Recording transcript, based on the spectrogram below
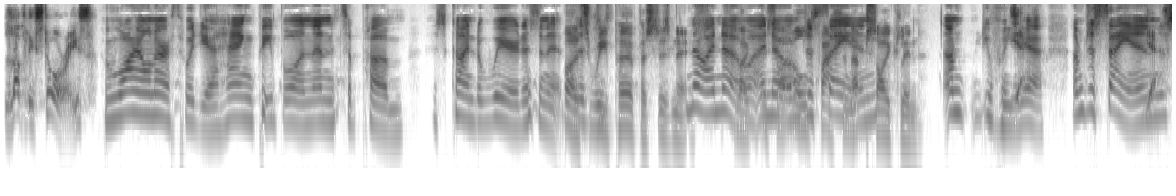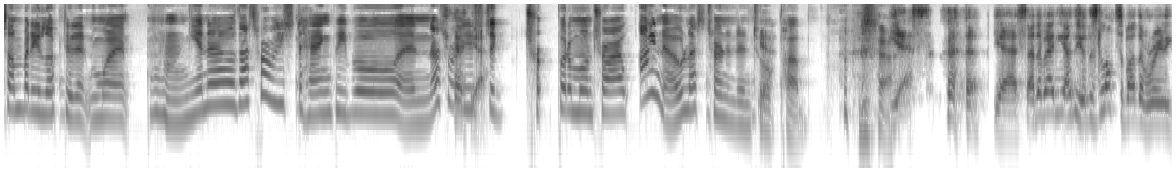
lovely stories. Why on earth would you hang people and then it's a pub? It's kind of weird, isn't it? Well, it's There's just- repurposed, isn't it? No, I know, Like- I it's know, Like I'm just old-fashioned saying. upcycling. I'm yeah. I'm just saying. Yes. Somebody looked at it and went, hmm, you know, that's where we used to hang people, and that's where we used Yeah. to tr- put them on trial. I know. Let's turn it into Yeah. a pub. yes, yes, and I mean, yeah, there's lots of other really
